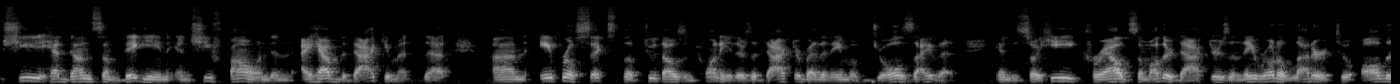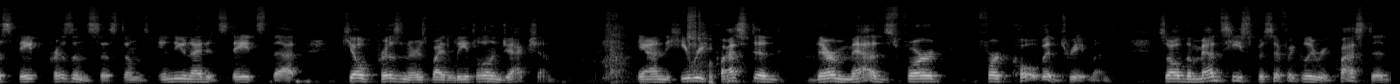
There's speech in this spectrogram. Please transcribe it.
she had done some digging and she found, and I have the document that on April 6th of 2020, there's a doctor by the name of Joel Zivot. And so he corralled some other doctors and they wrote a letter to all the state prison systems in the United States that kill prisoners by lethal injection. And he requested their meds for for COVID treatment. So the meds he specifically requested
